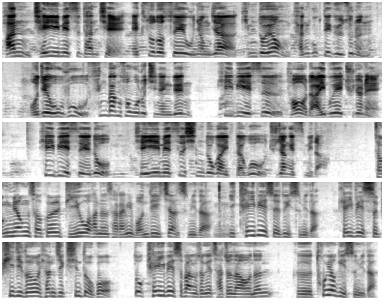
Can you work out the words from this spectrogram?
반 JMS 단체 엑소더스의 운영자 김도영 단국대 교수는 어제 오후 생방송으로 진행된 KBS 더 라이브에 출연해 KBS에도 JMS 신도가 있다고 주장했습니다. 정명석을 비호하는 사람이 먼데 있지 않습니다. 이 KBS에도 있습니다. KBS PD도 현직 신도고 또 KBS 방송에 자주 나오는 그 통역이 있습니다.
